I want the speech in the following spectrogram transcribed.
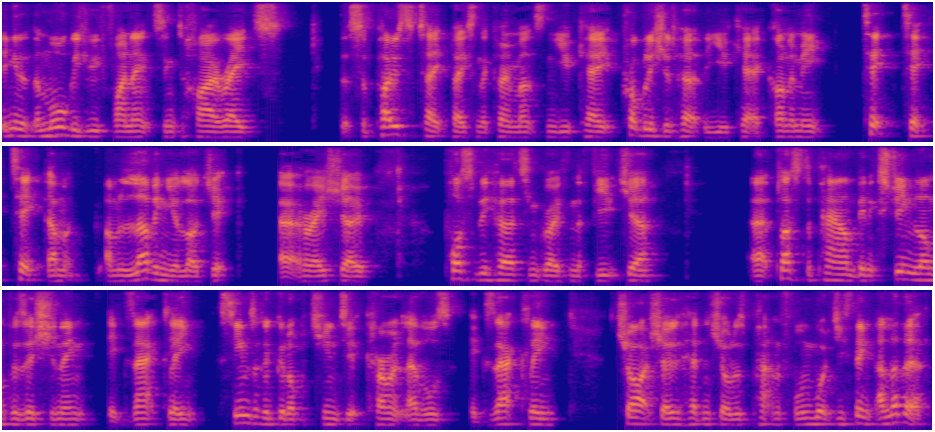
thinking that the mortgage refinancing to higher rates that's supposed to take place in the coming months in the UK probably should hurt the UK economy. Tick, tick, tick. I'm, I'm loving your logic, uh, Horatio. Possibly hurting growth in the future. Uh, plus the pound being extreme long positioning, exactly. Seems like a good opportunity at current levels, exactly. Chart shows head and shoulders pattern forming. What do you think? I love it.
